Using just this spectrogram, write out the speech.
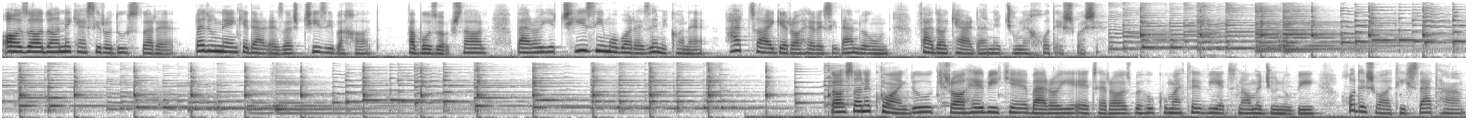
آزادانه کسی رو دوست داره بدون اینکه در ازاش چیزی بخواد و بزرگسال برای چیزی مبارزه می‌کنه حتی اگه راه رسیدن به اون فدا کردن جون خودش باشه. داستان کوانگدوک راهبی که برای اعتراض به حکومت ویتنام جنوبی خودش آتیش زد هم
